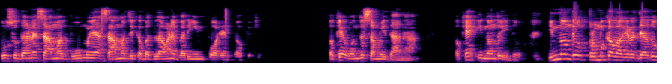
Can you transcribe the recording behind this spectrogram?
ಭೂ ಸುಧಾರಣೆ, ಸಾಮ, ಭೂಮಿಯ ಸಾಮಾಜಿಕ ಬದಲಾವಣೆ ವೆರಿ ಇಂಪಾರ್ಟೆಂಟ್ ಟಾಪಿಕ್ ಓಕೆ ಒಂದು ಸಂವಿಧಾನ. ಓಕೆ ಇನ್ನೊಂದು ಇದು. ಇನ್ನೊಂದು ಪ್ರಮುಖವಾಗಿರೋದು ಯಾವುದು?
